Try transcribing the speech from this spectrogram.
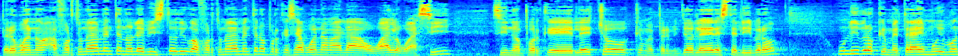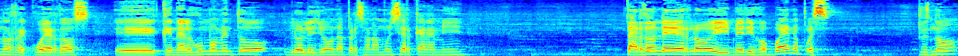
pero bueno, afortunadamente no la he visto, digo afortunadamente no porque sea buena, mala o algo así, sino porque el hecho que me permitió leer este libro, un libro que me trae muy buenos recuerdos, eh, que en algún momento lo leyó una persona muy cercana a mí, tardó en leerlo y me dijo, bueno, pues, pues no,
